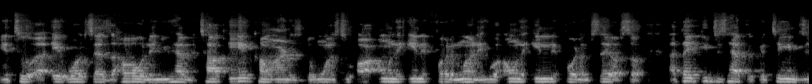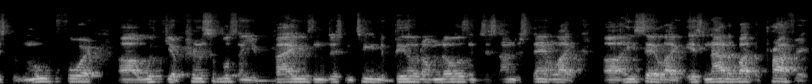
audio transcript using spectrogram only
into uh, it works as a whole. And then you have the top income earners, the ones who are only in it for the money, who are only in it for themselves. So I think you just have to continue just to move forward uh, with your principles and your values, and just continue to build on those, and just understand. Like uh, he said, like it's not about the profit;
